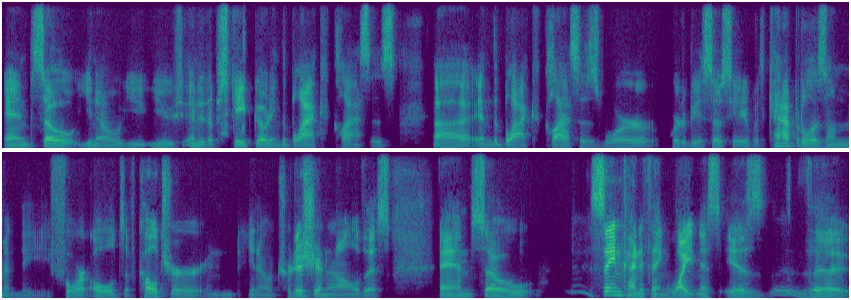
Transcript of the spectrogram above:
And so you know you you ended up scapegoating the black classes uh, and the black classes were were to be associated with capitalism and the four olds of culture and you know tradition and all of this. And so same kind of thing whiteness is the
